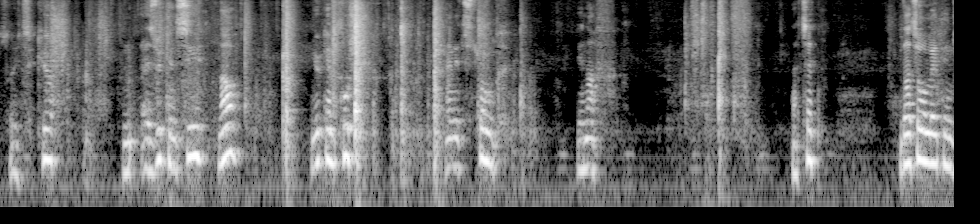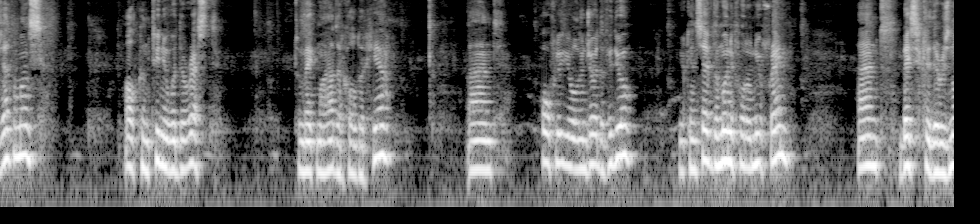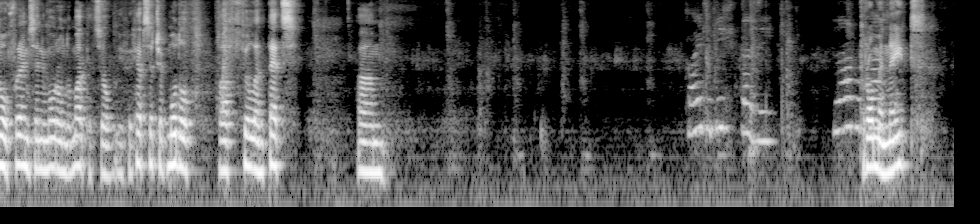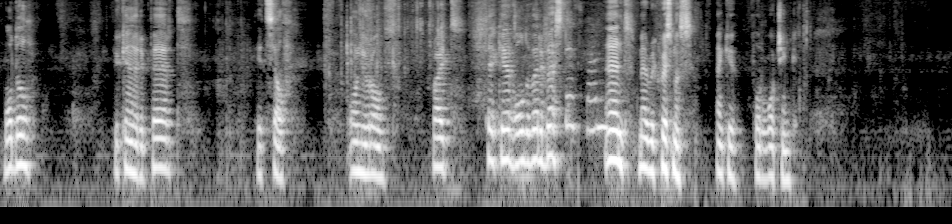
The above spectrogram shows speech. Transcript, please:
So it's secure. And as you can see now you can push and it's strong enough that's it. That's all ladies and gentlemen. I'll continue with the rest to make my other holder here. And hopefully you will enjoy the video. You can save the money for a new frame. And basically there is no frames anymore on the market. So if you have such a model of Phil and Ted's um, promenade model. You can repair it itself on your own. Right take care all the very best and merry christmas. Thank you for watching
